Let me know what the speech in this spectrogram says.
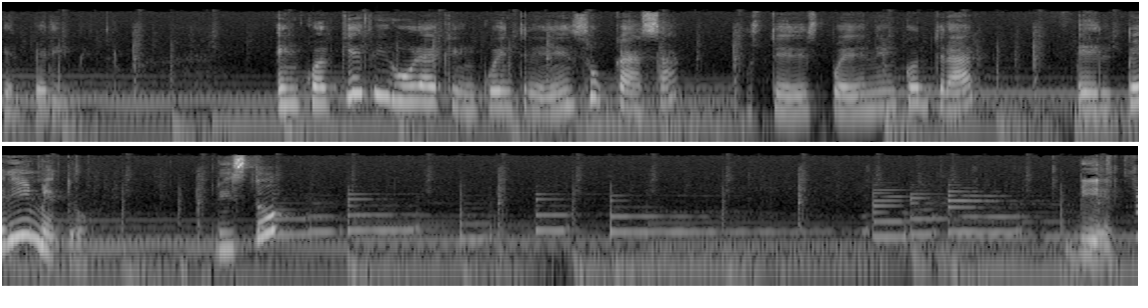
el perímetro. En cualquier figura que encuentren en su casa, ustedes pueden encontrar el perímetro. ¿Listo? Bien.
